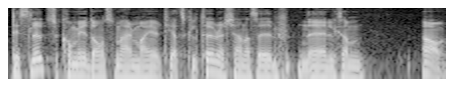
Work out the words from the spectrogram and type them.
till slut så kommer ju de som är majoritetskulturen känna sig eh, liksom Ja,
